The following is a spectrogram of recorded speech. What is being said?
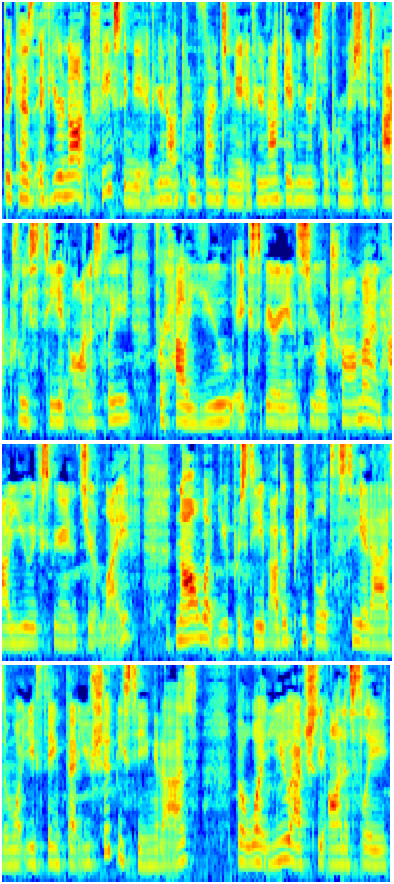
because if you're not facing it if you're not confronting it if you're not giving yourself permission to actually see it honestly for how you experienced your trauma and how you experienced your life not what you perceive other people to see it as and what you think that you should be seeing it as but what you actually honestly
